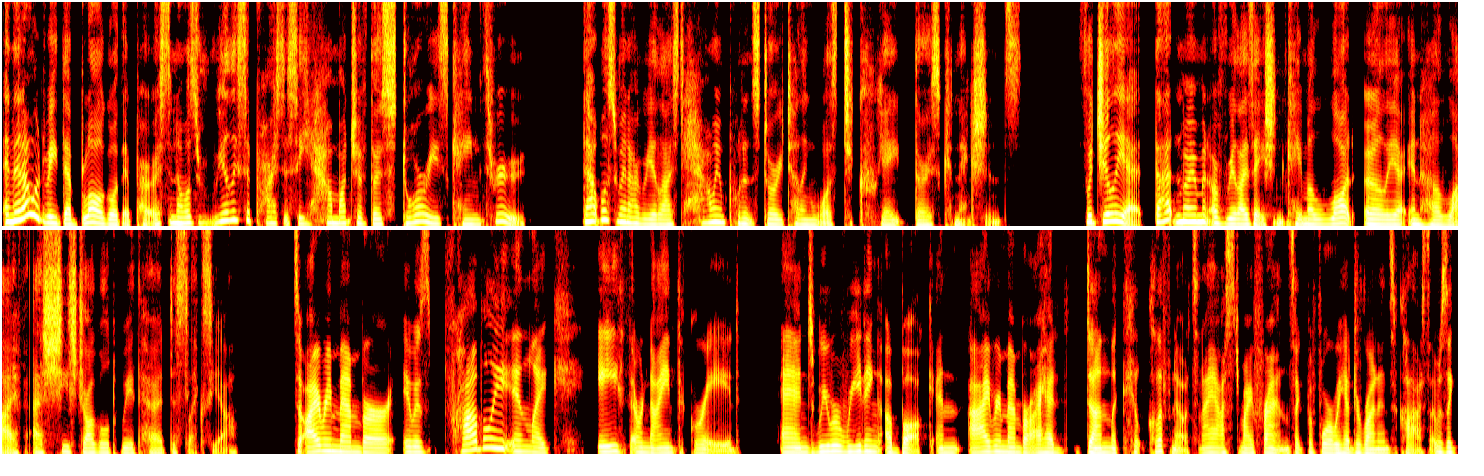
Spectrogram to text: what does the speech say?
And then I would read their blog or their post, and I was really surprised to see how much of those stories came through. That was when I realized how important storytelling was to create those connections. For Juliet, that moment of realization came a lot earlier in her life as she struggled with her dyslexia. So I remember it was probably in like eighth or ninth grade. And we were reading a book. And I remember I had done the cliff notes and I asked my friends, like before we had to run into class, I was like,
